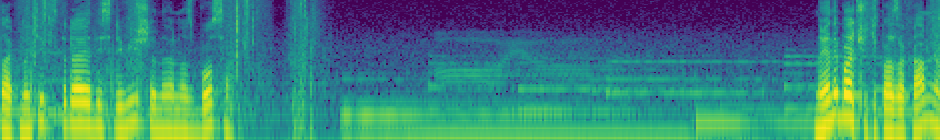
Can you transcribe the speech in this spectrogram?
Так, ну тип стріляє десь лівіше, наверное, з боса. Ну я не бачу типа за камнем,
